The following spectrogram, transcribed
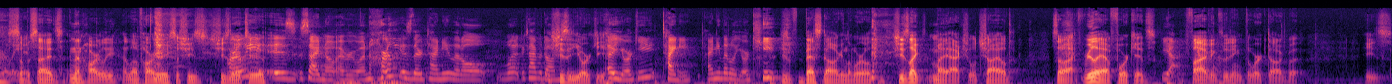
so it besides and then harley i love harley so she's she's there too. Harley is side note everyone. Harley is their tiny little what type of dog? she's a yorkie a Yorkie, tiny, tiny little Yorkie. she's the best dog in the world she's like my actual child so I, really i have four kids Yeah. five yeah. including the work dog but he's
